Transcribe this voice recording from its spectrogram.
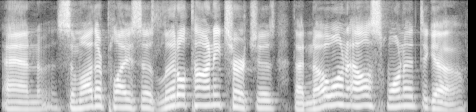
and some other places, little tiny churches that no one else wanted to go.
